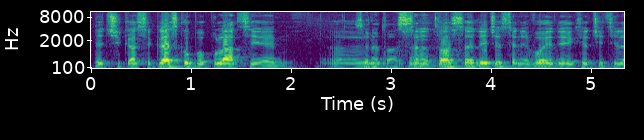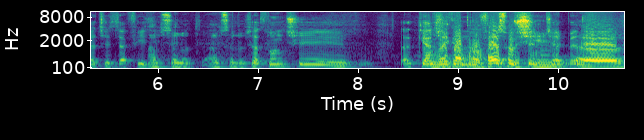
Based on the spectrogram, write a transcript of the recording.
Deci, ca să crească o populație sănătoasă. sănătoasă, deci este nevoie de exercițiile acestea fizice. Absolut, absolut. Și atunci Chiar Noi ca profesor și, uh,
